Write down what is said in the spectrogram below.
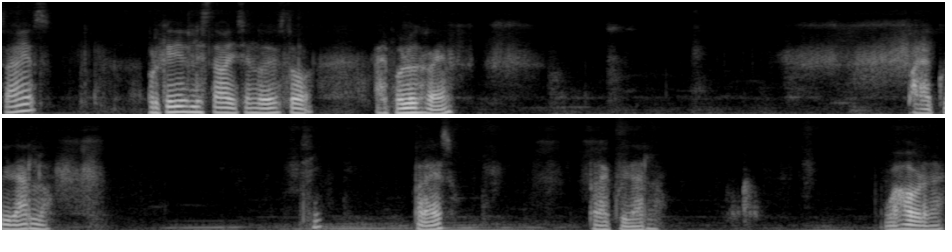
¿Sabes por qué Dios le estaba diciendo esto al pueblo de Israel? Para cuidarlo. Para eso. Para cuidarlo. Wow, ¿verdad?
